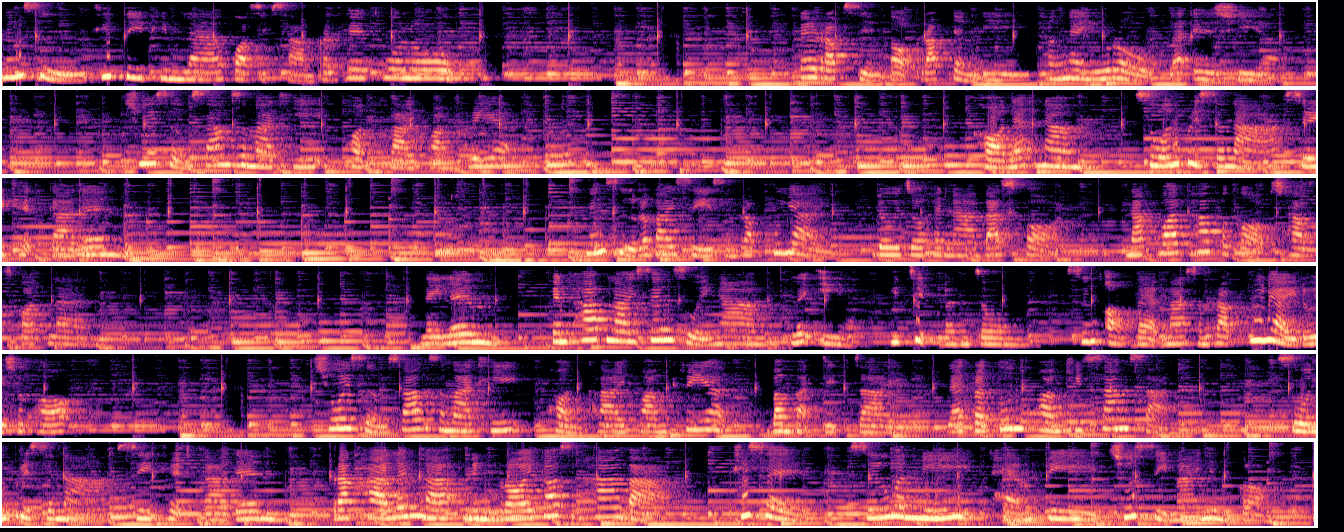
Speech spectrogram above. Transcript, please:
หนังสือที่ตีพิมพ์แล้วกว่า 13 ประเทศทั่วโลก ได้รับเสียงตอบรับอย่างดีทั้งในยุโรปและเอเชีย ช่วยเสริมสร้างสมาธิผ่อนคลายความเครียด ขอแนะนำสวนปริศนา Secret Garden หนังสือระบายสีสำหรับผู้ใหญ่ โดยโจฮานาแบสฟอร์ดนักวาดภาพประกอบชาวสกอตแลนด์ ในเล่มเป็นภาพลายเส้นสวยงาม ละเอียด วิจิตรบรรจง ซึ่งออกแบบมาสำหรับผู้ใหญ่โดยเฉพาะ ช่วยเสริมสร้างสมาธิ ผ่อนคลายความเครียดบำบัดจิตใจ และกระตุ้นความคิดสร้างสรรค์สวนปริศนา Secret Garden ราคาเล่มละ 195 บาท พิเศษ ซื้อวันนี้ แถมฟรี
